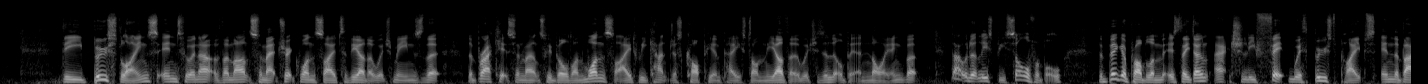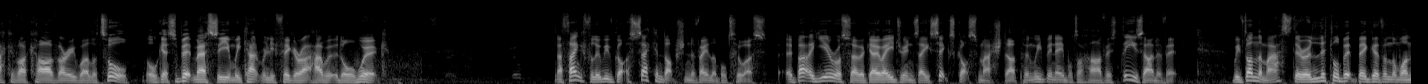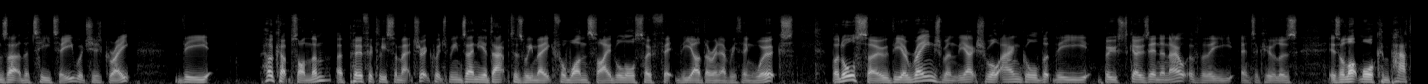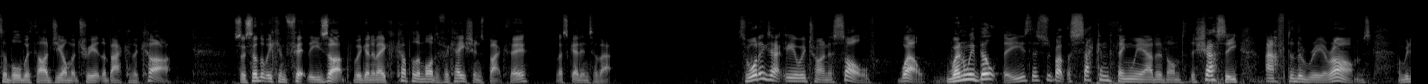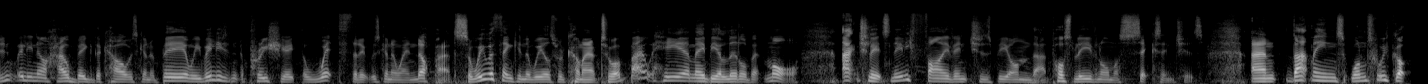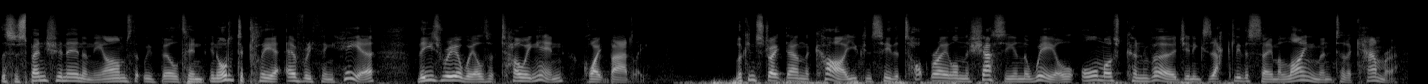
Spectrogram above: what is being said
The boost lines into and out of them aren't symmetric one side to the other, which means that the brackets and mounts we build on one side, we can't just copy and paste on the other, which is a little bit annoying, but that would at least be solvable. The bigger problem is they don't actually fit with boost pipes in the back of our car very well at all. It all gets a bit messy and we can't really figure out how it would all work. Now, thankfully, we've got a second option available to us. About a year or so ago, Adrian's A6 got smashed up and we've been able to harvest these out of it. We've done the maths. They're a little bit bigger than the ones out of the TT, which is great. The hookups on them are perfectly symmetric, which means any adapters we make for one side will also fit the other and everything works. But also the arrangement, the actual angle that the boost goes in and out of the intercoolers is a lot more compatible with our geometry at the back of the car. So so that we can fit these up, we're going to make a couple of modifications back there. Let's get into that. So what exactly are we trying to solve? Well, when we built these, this was about the second thing we added onto the chassis after the rear arms. And we didn't really know how big the car was going to be, and we really didn't appreciate the width that it was going to end up at. So we were thinking the wheels would come out to about here, maybe a little bit more. Actually, it's nearly five inches beyond that, possibly even almost six inches. And that means once we've got the suspension in and the arms that we've built in, in order to clear everything here, these rear wheels are toeing in quite badly. Looking straight down the car, you can see the top rail on the chassis and the wheel almost converge in exactly the same alignment to the camera.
